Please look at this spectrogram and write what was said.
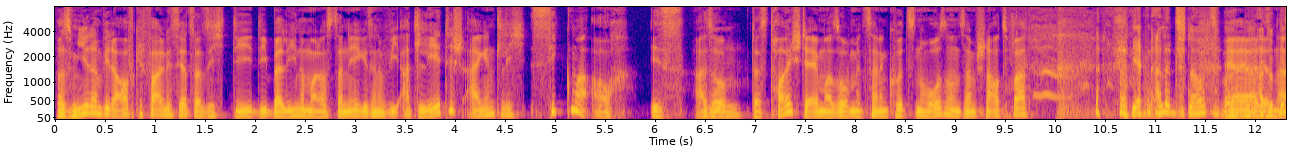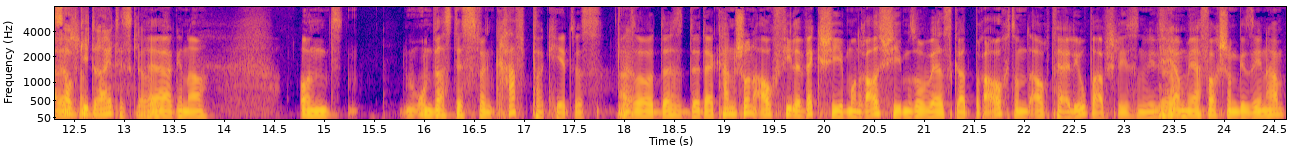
was mir dann wieder aufgefallen ist jetzt, als ich die, die Berliner mal aus der Nähe gesehen habe, wie athletisch eigentlich Sigma auch ist. Also Mhm. das täuscht er immer so mit seinen kurzen Hosen und seinem Schnauzbart. Die hatten alle einen Schnauzbart. Ja, ja, also bis auf schon- G3 glaube ich. Ja, genau. Und und was das für ein Kraftpaket ist. Also das, der, der kann schon auch viele wegschieben und rausschieben, so wie er es gerade braucht und auch per Loop abschließen, wie wir Ja. ja mehrfach schon gesehen haben.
